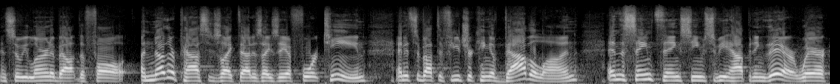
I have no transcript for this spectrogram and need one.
And so we learn about the fall. Another passage like that is Isaiah 14, and it's about the future king of Babylon. And the same thing seems to be happening there, where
